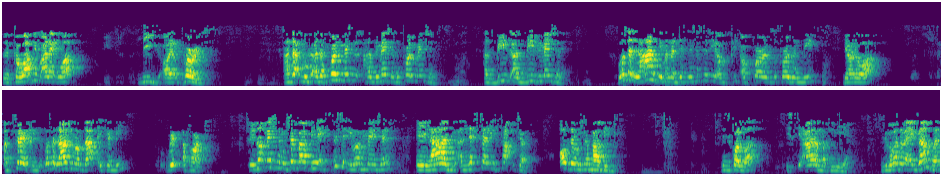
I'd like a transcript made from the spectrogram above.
The kawakib are like what? Beads or like pearls. Has that as the pearl mentioned has been mentioned, the pearl mentioned. Has beads as beads mentioned. What's the lazim and the necessity of, of pearls, pearls and beads? They are what? a thread, and what's the large of that? It can be ripped apart. So he's not mentioning Mushabbah bihi explicitly, but mentioned a large, a necessary factor of the Mushabbah bihi. This is called what? Isti'ara makniya. If you go back to an example,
